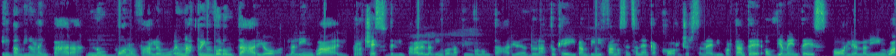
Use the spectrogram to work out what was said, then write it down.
il bambino la impara, non può non farlo, è un, è un, atto involontario. La lingua, il processo dell'imparare la lingua è un atto involontario, è un atto che i bambini fanno senza neanche accorgersene. L'importante ovviamente è esporli alla lingua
